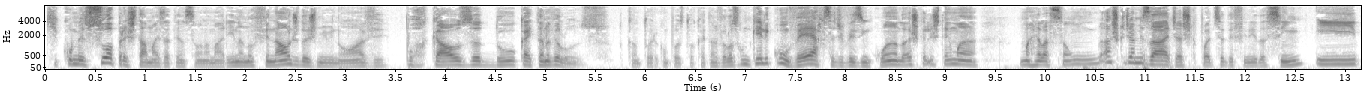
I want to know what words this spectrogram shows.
que começou a prestar mais atenção na Marina no final de 2009 por causa do Caetano Veloso, do cantor e compositor Caetano Veloso, com quem ele conversa de vez em quando. Acho que eles têm uma, uma relação, acho que de amizade, acho que pode ser definida assim. E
